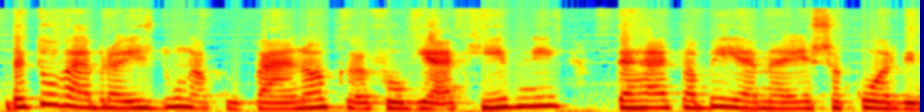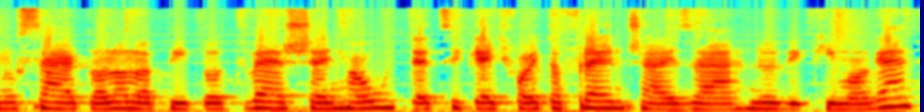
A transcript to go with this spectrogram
de továbbra is Dunakupának fogják hívni, tehát a BME és a Corvinus által alapított verseny, ha úgy tetszik, egyfajta franchise-á növi ki magát,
